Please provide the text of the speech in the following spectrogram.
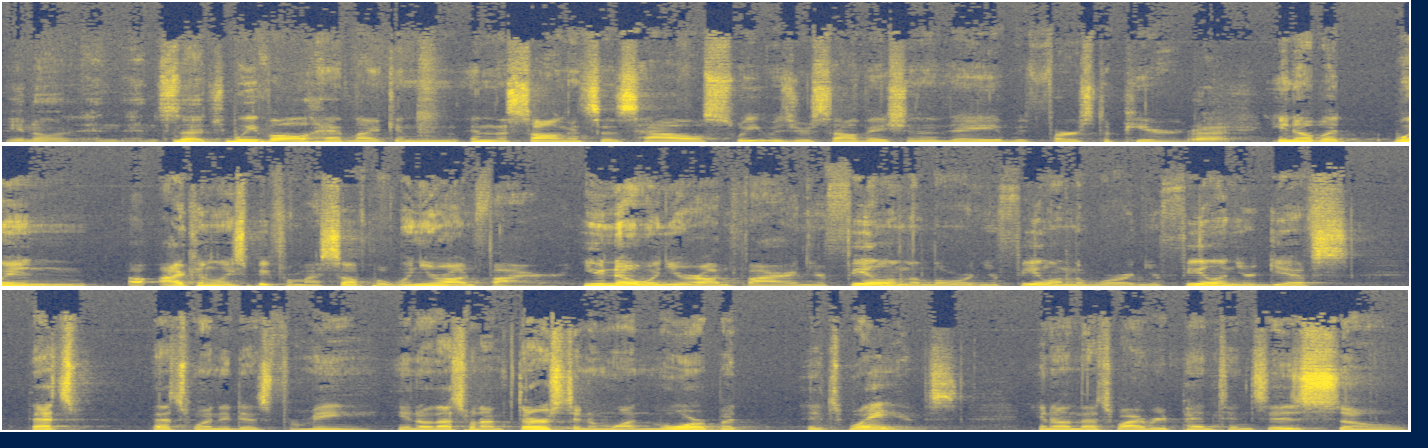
you know, and, and such. We've all had like in in the song it says, "How sweet was your salvation the day it first appeared." Right. You know, but when I can only speak for myself, but when you're on fire, you know when you're on fire and you're feeling the Lord and you're feeling the Word and you're feeling your gifts. That's that's when it is for me. You know, that's when I'm thirsting and wanting more. But it's waves. You know, and that's why repentance is so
